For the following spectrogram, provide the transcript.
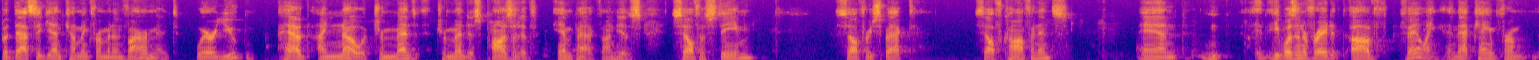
But that's again coming from an environment where you had, I know, a tremendous, tremendous positive impact on his self esteem, self respect, self confidence, and he wasn't afraid of failing. And that came from,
